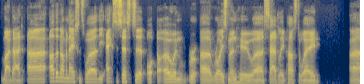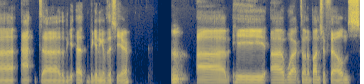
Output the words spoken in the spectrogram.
my bad. Uh, other nominations were The Exorcist to o- Owen uh, Roizman, who uh, sadly passed away uh, at uh, the be- at the beginning of this year. Mm. Uh, he uh, worked on a bunch of films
